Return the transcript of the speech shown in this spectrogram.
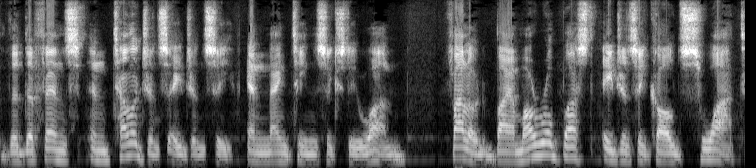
the Defense Intelligence Agency in 1961, followed by a more robust agency called SWAT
